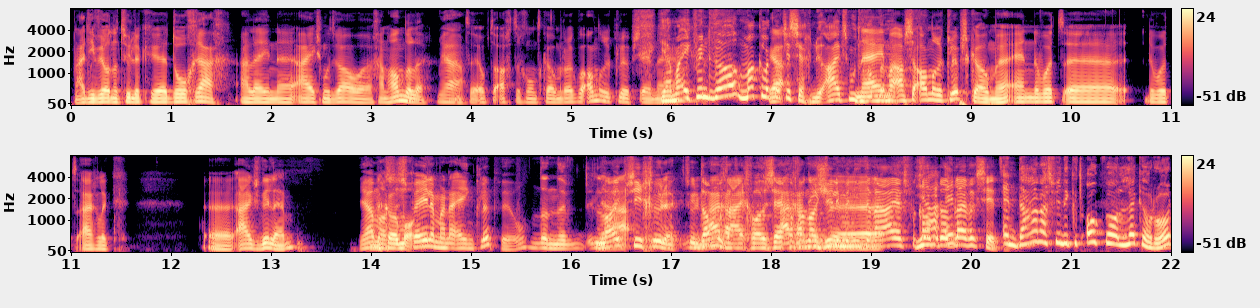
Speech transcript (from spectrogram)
Nou, die wil natuurlijk eh, dolgraag. Alleen eh, Ajax moet wel eh, gaan handelen. Ja. Want op de achtergrond komen er ook wel andere clubs. En, Ja, maar ik vind het wel makkelijk Ja. wat je zegt nu. Ajax moet nee, handelen. maar als er andere clubs komen en er wordt, eh, er wordt eigenlijk eh Ajax wil hem. Ja, maar als de komen- speler maar naar één club wil, dan uh, Leipzig, tuurlijk, tuurlijk. dan moet hij gewoon zeggen van als jullie me niet eh, aan Ajax verkopen, ja, dan en- blijf ik zitten. En daarnaast vind ik het ook wel lekker hoor.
